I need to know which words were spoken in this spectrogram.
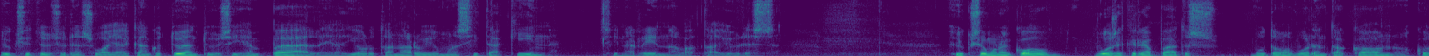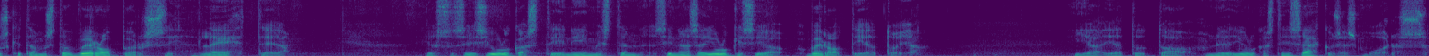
yksityisyyden suoja ikään kuin työntyy siihen päälle ja joudutaan arvioimaan sitäkin siinä rinnalla tai yhdessä. Yksi semmoinen koho vuosikirjapäätös muutaman vuoden takaa on, koski tämmöistä veropörssilehteä, jossa siis julkaistiin ihmisten sinänsä julkisia verotietoja. Ja, ja tota, ne julkaistiin sähköisessä muodossa.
